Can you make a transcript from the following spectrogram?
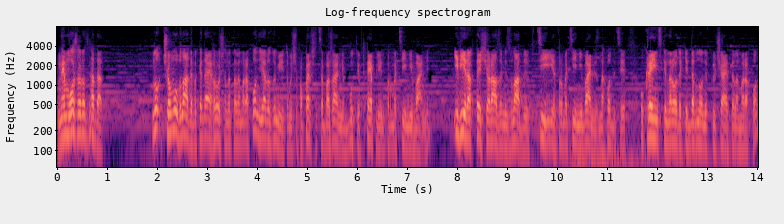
не можу розгадати. Ну, чому влада викидає гроші на телемарафон, я розумію, тому що, по-перше, це бажання бути в теплій інформаційній ванні. І віра в те, що разом із владою в цій інформаційній ванні знаходиться український народ, який давно не включає телемарафон.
